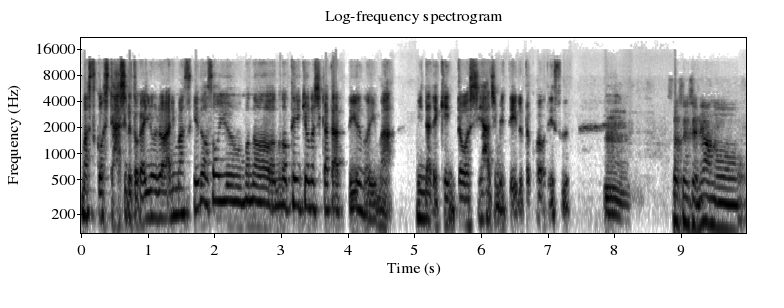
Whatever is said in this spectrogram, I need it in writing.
マスクをして走るとかいろいろありますけど、そういうものの提供の仕方っていうのを今みんなで検討し始めているところです。うん須田先生ね、あの、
